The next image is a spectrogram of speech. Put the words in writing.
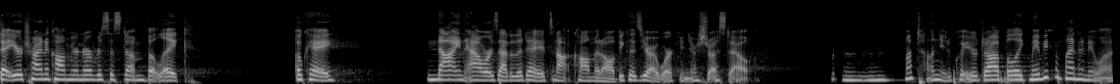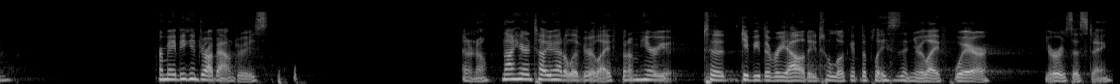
That you're trying to calm your nervous system, but like, okay, nine hours out of the day, it's not calm at all because you're at work and you're stressed out. Mm-hmm. I'm not telling you to quit your job, but like maybe you can find a new one. Or maybe you can draw boundaries. I don't know. Not here to tell you how to live your life, but I'm here to give you the reality to look at the places in your life where you're resisting.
